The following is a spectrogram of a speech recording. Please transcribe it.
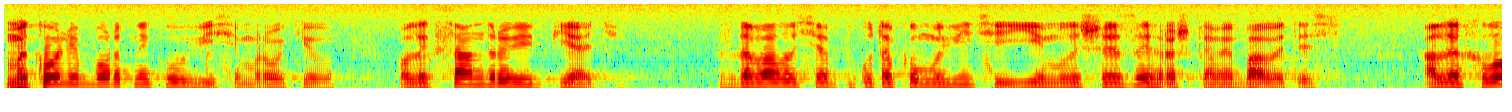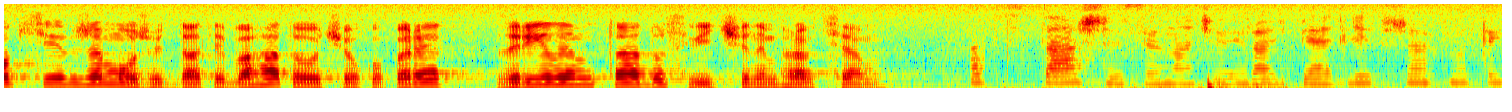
Миколі Бортнику 8 років, Олександрові 5. Здавалося б, у такому віці їм лише з іграшками бавитись. Але хлопці вже можуть дати багато очок уперед зрілим та досвідченим гравцям. А старший сын начал играть 5 лет в шахматы.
